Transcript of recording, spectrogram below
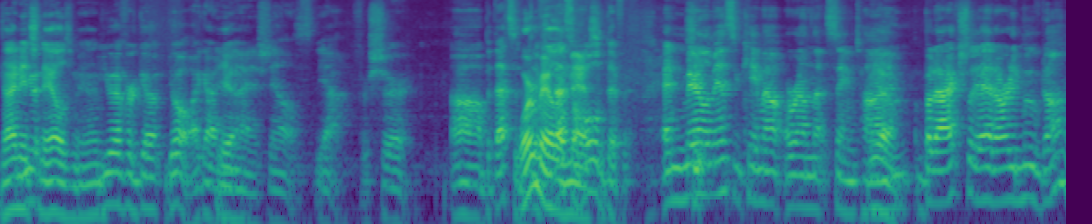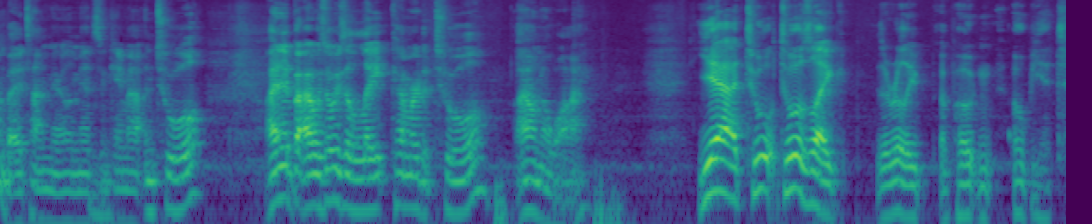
Nine Inch You- Nails, man. You ever go? Yo, I got Yeah. Nine Inch Nails. Yeah, for sure. Uh, but that's a Or Marilyn that's a whole different. And Marilyn Manson came out around that same time. But I actually had already moved on by the time Marilyn Manson came out. And Tool, I did, but I was always a late comer to Tool. I don't know why. yeah, Tool, Tool's like the really a potent opiate.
